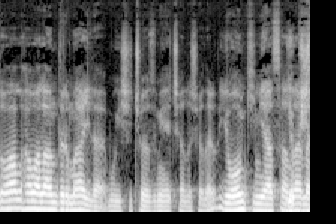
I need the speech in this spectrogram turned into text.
Doğal havalandırmayla bu işi çözmeye çalışıyorlardı. Yoğun kimyasallarla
